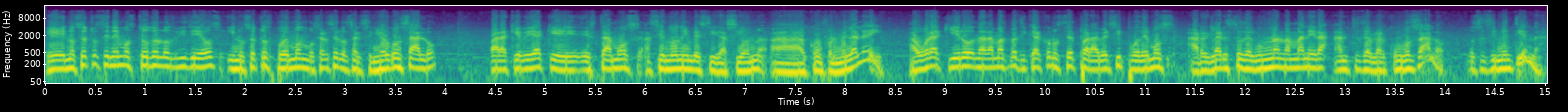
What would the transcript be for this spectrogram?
Eh, nosotros tenemos todos los videos y nosotros podemos mostrárselos al señor Gonzalo para que vea que estamos haciendo una investigación ah, conforme a la ley. Ahora quiero nada más platicar con usted para ver si podemos arreglar esto de alguna manera antes de hablar con Gonzalo. No sé si me entienda.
